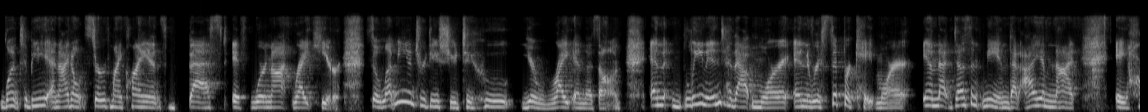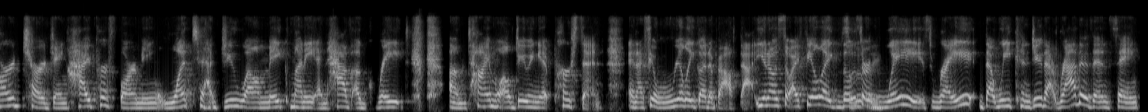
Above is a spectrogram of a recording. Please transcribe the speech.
want to be and i don't serve my clients best if we're not right here. So let me introduce you to who you're right in the zone and lean into that more and reciprocate more. And that doesn't mean that i am not a hard charging high performing want to do well make money and have a great um, time while doing it person. And I feel really good about that. You know, so I feel like those Absolutely. are ways, right, that we can do that rather than saying,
